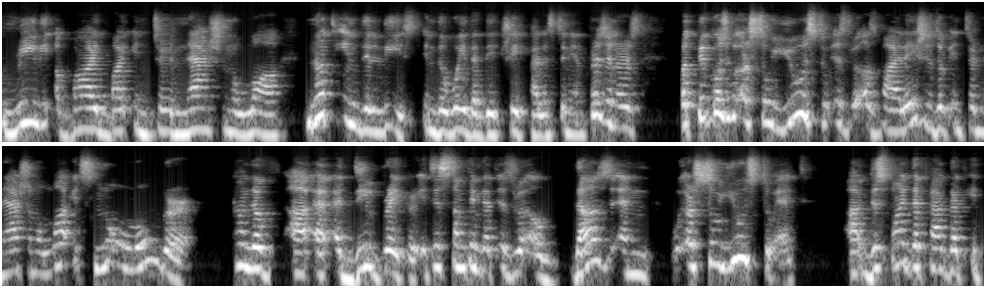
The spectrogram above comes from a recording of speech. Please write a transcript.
really abide by international law, not in the least in the way that they treat Palestinian prisoners, but because we are so used to Israel's violations of international law, it's no longer kind of uh, a, deal breaker. It is something that Israel does, and we are so used to it, uh, despite the fact that it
